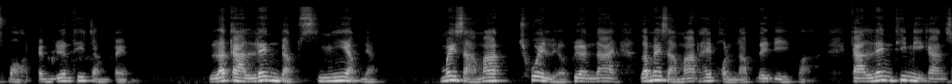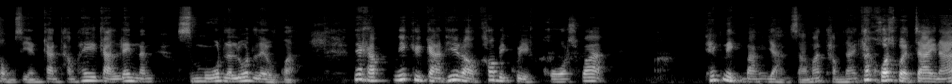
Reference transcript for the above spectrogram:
sport เป็นเรื่องที่จำเป็น และการเล่นแบบเงียบเนี่ยไม่สามารถช่วยเหลือเพื่อนได้ และไม่สามารถให้ผลลัพธ์ได้ดีกว่า การเล่นที่มีการส่งเสียงการทำให้การเล่นนั้นsmooth และรวดเร็วกว่านี่ครับนี่คือการที่เราเข้าไปคุยกับโค้ชว่า เทคนิคบางอย่างสามารถทำได้ ถ้าโค้ชเปิดใจนะ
